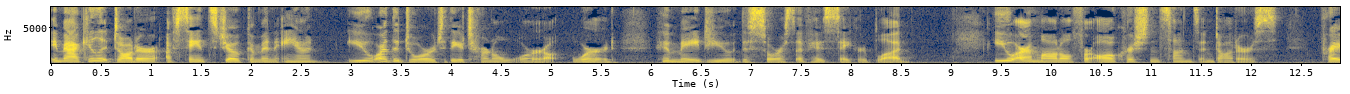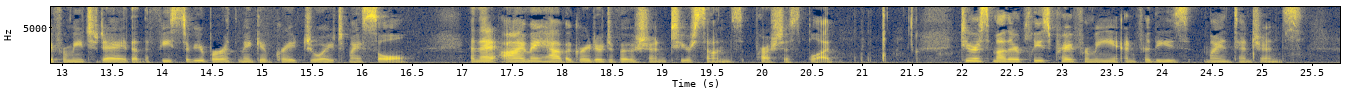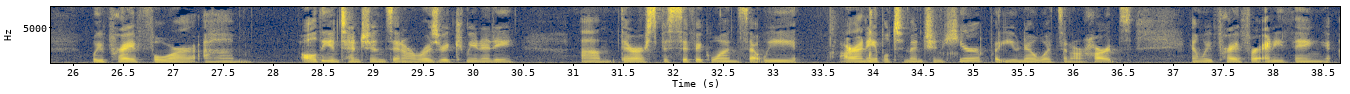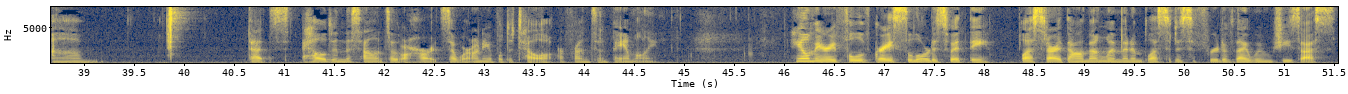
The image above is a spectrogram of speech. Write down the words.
Immaculate Daughter of Saints Joachim and Anne, you are the door to the eternal Word, who made you the source of his sacred blood. You are a model for all Christian sons and daughters. Pray for me today that the feast of your birth may give great joy to my soul, and that I may have a greater devotion to your Son's precious blood. Dearest Mother, please pray for me and for these my intentions. We pray for um, all the intentions in our rosary community. Um, there are specific ones that we are unable to mention here, but you know what's in our hearts. And we pray for anything um, that's held in the silence of our hearts that we're unable to tell our friends and family. Hail Mary, full of grace, the Lord is with thee. Blessed art thou among women, and blessed is the fruit of thy womb, Jesus.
